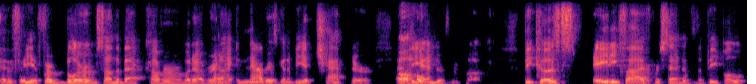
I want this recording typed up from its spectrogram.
for, for blurbs on the back cover or whatever. And I and now there's going to be a chapter at oh. the end of the book because 85% of the people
